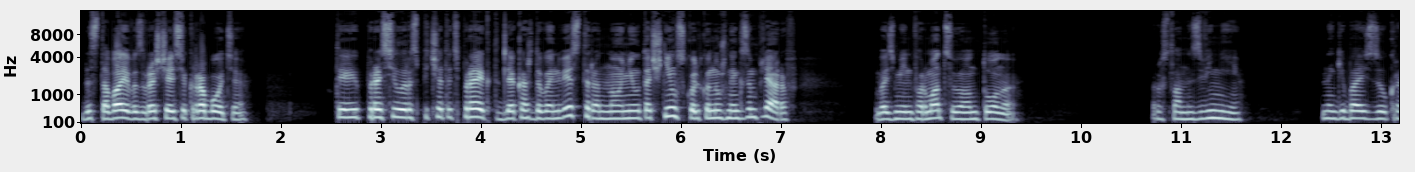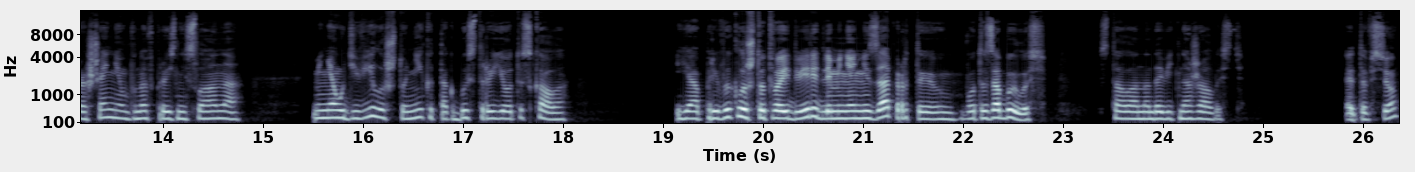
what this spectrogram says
Доставай и возвращайся к работе. Ты просил распечатать проект для каждого инвестора, но не уточнил, сколько нужно экземпляров — Возьми информацию у Антона. Руслан, извини. Нагибаясь за украшением, вновь произнесла она. Меня удивило, что Ника так быстро ее отыскала. Я привыкла, что твои двери для меня не заперты, вот и забылась. Стала она давить на жалость. Это все?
